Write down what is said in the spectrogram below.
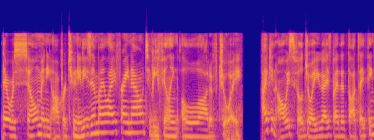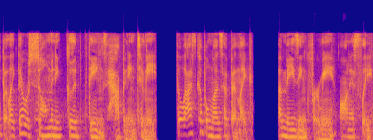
There was so many opportunities in my life right now to be feeling a lot of joy. I can always feel joy, you guys, by the thoughts I think, but like there were so many good things happening to me. The last couple months have been like amazing for me, honestly.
